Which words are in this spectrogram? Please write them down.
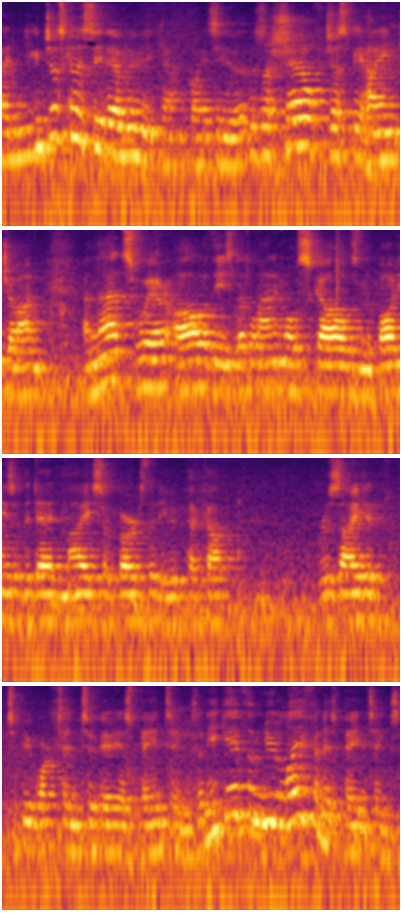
and you can just kind of see there, maybe you can't quite see there, there's a shelf just behind John, and that's where all of these little animal skulls and the bodies of the dead mice or birds that he would pick up resided to be worked into various paintings. And he gave them new life in his paintings.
